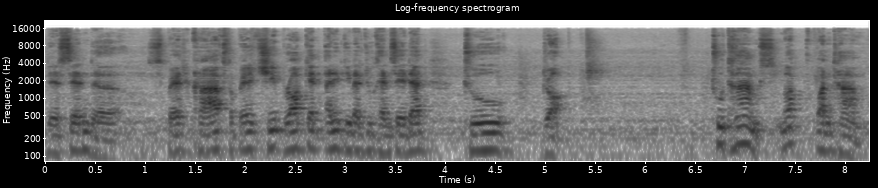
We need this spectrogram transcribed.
they send the spacecraft, spaceship, rocket, anything that you can say that to drop. Two times, not one time,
